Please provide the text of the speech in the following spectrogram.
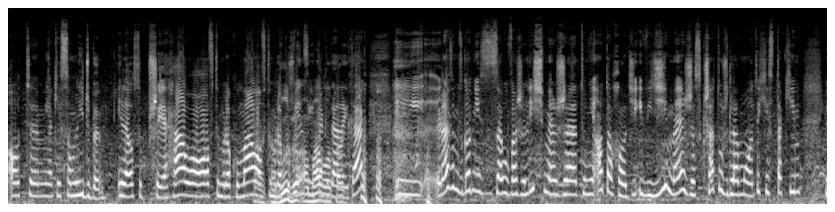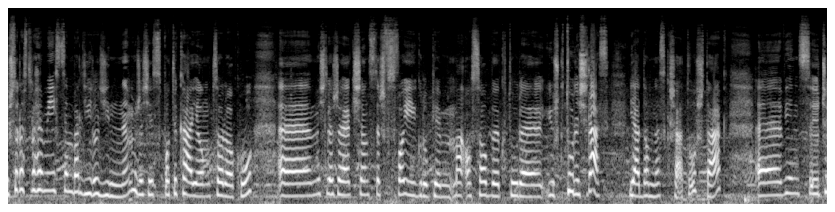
o tym, jakie są liczby, ile osób przyjechało, w tym roku mało, Tak, w tym roku dużo, więcej i tak dalej, tak. tak? I razem zgodnie zauważyliśmy, że tu nie o to chodzi i widzimy, że Skrzatusz dla młodych jest takim już teraz trochę miejscem bardziej rodzinnym, że się spotykają co roku. E, Myślę, że ksiądz też w swojej grupie ma osoby, które już któryś raz jadą na Skrzatusz, tak? E, Więc y, czy,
